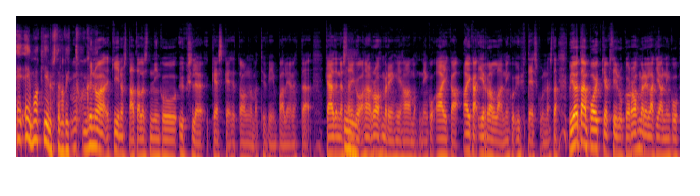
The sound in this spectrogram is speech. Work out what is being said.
ei, ei mua kiinnostanut vittu. Minua kiinnostaa tällaiset niin kuin, yksilökeskeiset ongelmat hyvin paljon, että käytännössä mm. niin kuin, onhan Rohmerinkin hahmot niin kuin, aika, aika irrallaan niin kuin, yhteiskunnasta. Joitain poikkeuksia luku. Rohmerillakin on, niin kuin,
